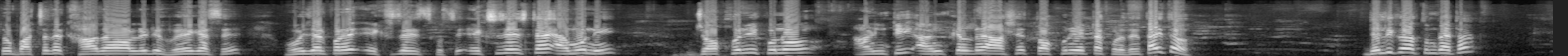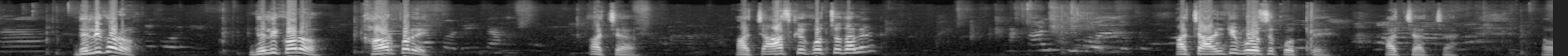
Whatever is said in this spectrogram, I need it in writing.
তো বাচ্চাদের খাওয়া দাওয়া অলরেডি হয়ে গেছে। হয়ে যাওয়ার পরে এক্সারসাইজ করছে। এক্সারসাইজটা এমনই, যখনই কোনো আন্টি, আঙ্কেলরা আসে তখনই এটা করে থাকে তাই তো? ডেলি করো তোমরা এটা? ডেলি করো? ডেলি করো? খাওয়ার পরে? আচ্ছা। আচ্ছা আজকে করছ তাহলে? আচ্ছা আন্টি বলেছে করতে। আচ্ছা আচ্ছা। ও।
